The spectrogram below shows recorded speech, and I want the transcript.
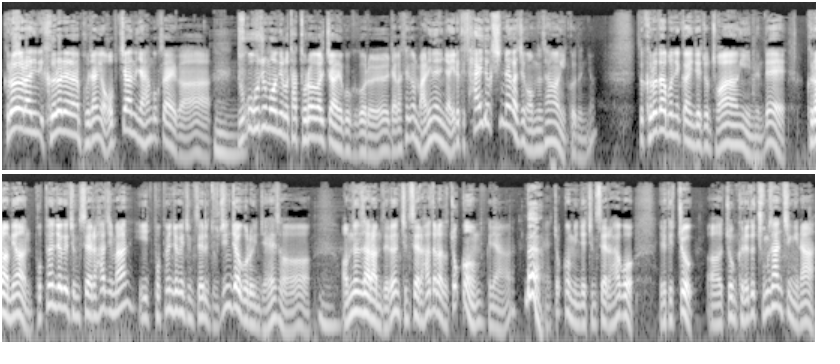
그러라니 그러려는 보장이 없지 않느냐 한국 사회가 음. 누구 호주머니로 다 돌아갈 줄 알고 그거를 내가 세금을 많이 내느냐 이렇게 사회적 신뢰가 지금 없는 상황이 있거든요. 그래서 그러다 보니까 이제 좀 저항이 있는데 그러면 보편적인 증세를 하지만 이 보편적인 증세를 누진적으로 이제 해서 없는 사람들은 증세를 하더라도 조금 그냥 네. 예, 조금 이제 증세를 하고 이렇게 쭉어좀 그래도 중산층이나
